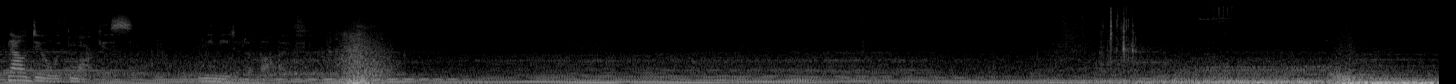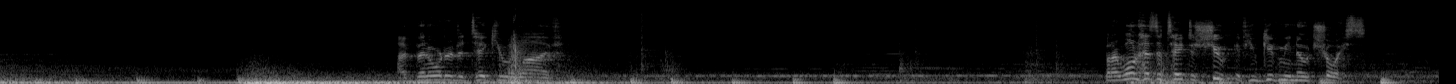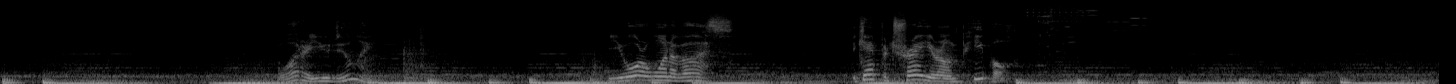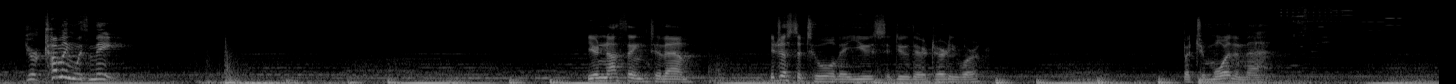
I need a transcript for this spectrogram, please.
Now deal with Markus. We need it alive. I've been ordered to take you alive. But I won't hesitate to shoot if you give me no choice. What are you doing? You're one of us. You can't betray your own people. You're coming with me. You're nothing to them. You're just a tool they use to do their dirty work. But you're more than that.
